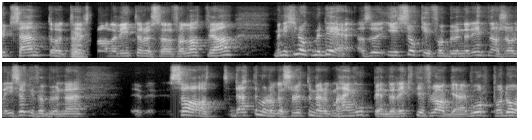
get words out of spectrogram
utsendt, og tilsvarende hviterussere fra Latvia. Men ikke nok med det. altså Ishockeyforbundet, Det internasjonale ishockeyforbundet sa at dette må dere slutte med, dere må henge opp igjen det riktige flagget. Hvorpå da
